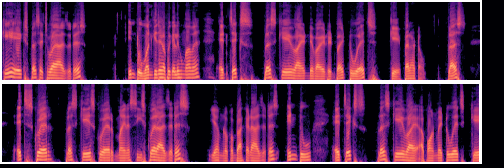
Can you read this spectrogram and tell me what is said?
k x plus h y as it is into one की जगह पे क्या लिखूँगा मैं? H x plus k y divided by two h k पहला term plus h square plus k square minus c square as it is ये हम लोग का bracket as it is into h x plus k y upon by two h k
